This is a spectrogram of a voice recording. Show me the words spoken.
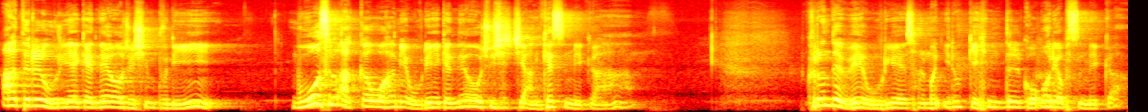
아들을 우리에게 내어주신 분이 무엇을 아까워하며 우리에게 내어주시지 않겠습니까? 그런데 왜 우리의 삶은 이렇게 힘들고 어렵습니까?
